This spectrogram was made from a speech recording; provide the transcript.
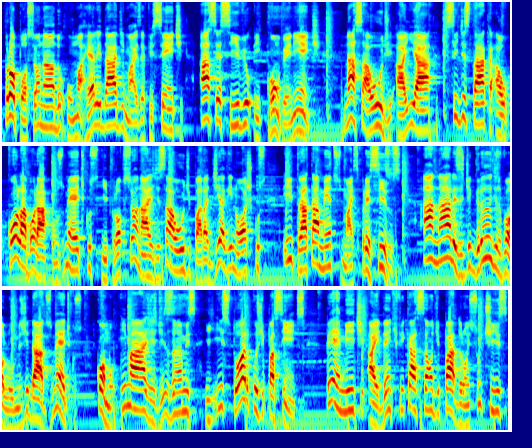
proporcionando uma realidade mais eficiente, acessível e conveniente. Na saúde, a IA se destaca ao colaborar com os médicos e profissionais de saúde para diagnósticos e tratamentos mais precisos. A análise de grandes volumes de dados médicos, como imagens de exames e históricos de pacientes, permite a identificação de padrões sutis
